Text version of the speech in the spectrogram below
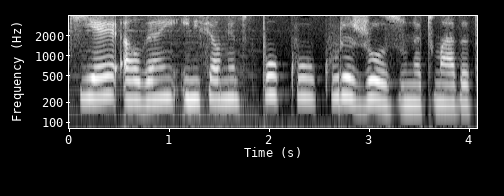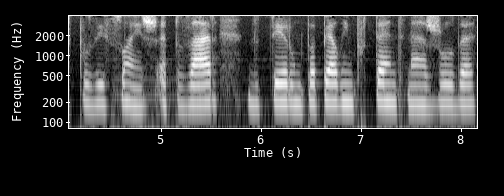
que é alguém inicialmente pouco corajoso na tomada de posições, apesar de ter um papel importante na ajuda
